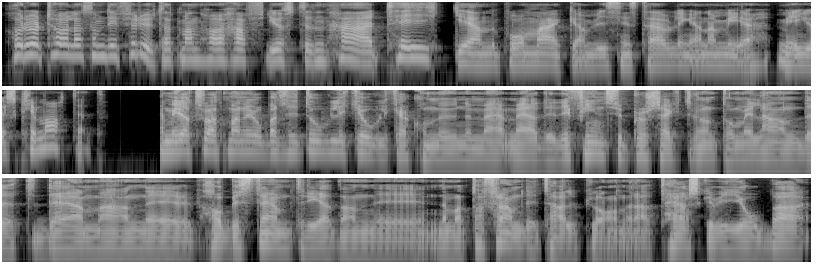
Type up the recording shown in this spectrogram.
Har du hört talas om det förut, att man har haft just den här taken på markanvisningstävlingarna med, med just klimatet? Men jag tror att man har jobbat lite olika i olika kommuner med, med, det. Det finns ju projekt runt om i landet där man eh, har bestämt redan eh, när man tar fram detaljplanerna att här ska vi jobba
